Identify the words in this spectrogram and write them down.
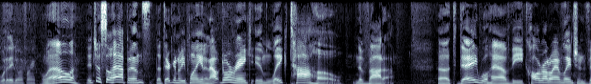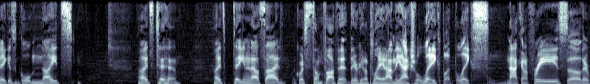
What are they doing, Frank? Well, it just so happens that they're going to be playing in an outdoor rink in Lake Tahoe, Nevada. Uh, today we'll have the Colorado Avalanche and Vegas Golden Knights. Heights, t- Heights taking it outside. Of course, some thought that they're going to play it on the actual lake, but the lake's not going to freeze, so they're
